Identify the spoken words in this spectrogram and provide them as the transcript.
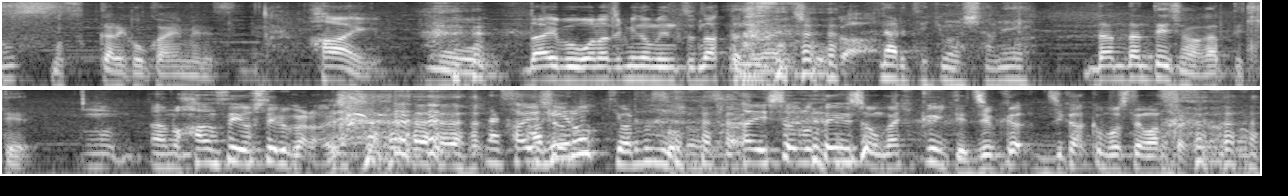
す。もうすっかり5回目ですねはい、もうだいぶおなじみのメンツになったんじゃないでしょうか。慣れてきましたね。だんだんテンション上がってきてあの反省をしてるからね。なんか上げろって言われたでしょ。最初のテンションが低いって自覚自覚もしてましたから。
